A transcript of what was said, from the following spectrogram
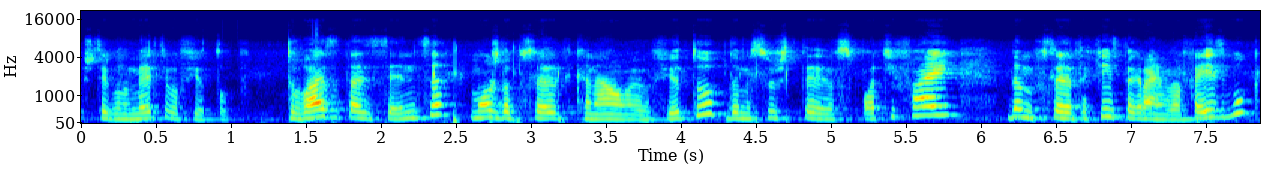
ще го намерите в YouTube. Това е за тази седмица. Може да последвате канала ми в YouTube, да ме слушате в Spotify, да ме последвате в Instagram и в Facebook.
